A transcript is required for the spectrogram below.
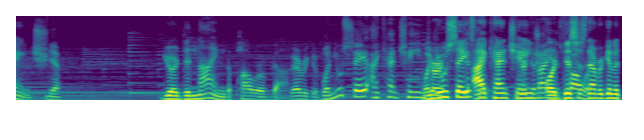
change. yeah You're denying the power of God. very good when you say i can't change When you say I can't- change, or his this is never going to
